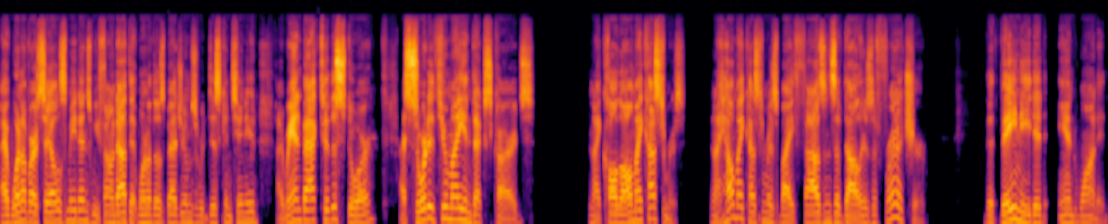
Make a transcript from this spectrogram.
At one of our sales meetings, we found out that one of those bedrooms were discontinued. I ran back to the store. I sorted through my index cards and I called all my customers. And I helped my customers buy thousands of dollars of furniture that they needed and wanted.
